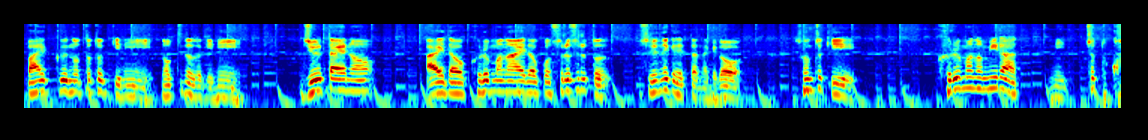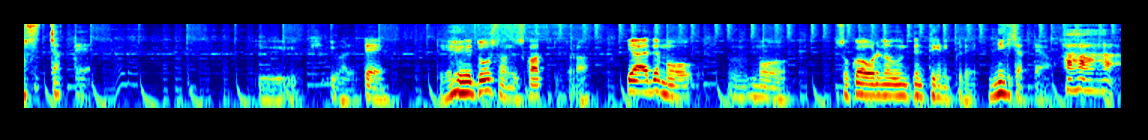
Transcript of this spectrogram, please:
バイク乗った時に、乗ってた時に、渋滞の間を、車の間をこう、スルスルとすり抜けてったんだけど、その時、車のミラーにちょっと擦っちゃって、言われて、えー、どうしたんですか？って言ったら、いや、でも、もう、そこは俺の運転テクニックで逃げちゃったよ。はははは。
